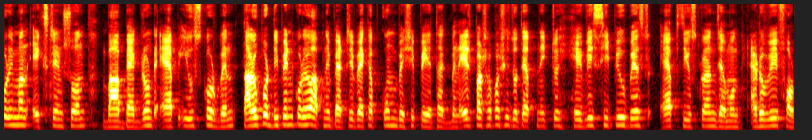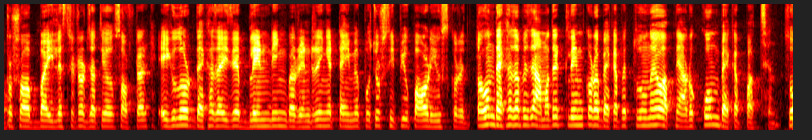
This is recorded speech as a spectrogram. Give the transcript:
পরিমাণ এক্সটেনশন বা ব্যাকগ্রাউন্ড অ্যাপ ইউজ করবেন, তার উপর ডিপেন্ড করেও আপনি ব্যাটারি ব্যাকআপ কম বেশি পেয়ে থাকবেন। এর পাশাপাশি যদি আপনি একটু heavy CPU based apps use করেন, যেমন অ্যাডোবি ফটোশপ বা ইলাস্ট্রেটর জাতীয় সফটওয়্যার এইগুলোর দেখা যায় যে ব্লেন্ডিং বা রেন্ডারিং এর টাইমে প্রচুর সিপিইউ পাওয়ার ইউজ করে। তখন দেখা যাবে যে আমাদের ক্লেম করা ব্যাকআপের তুলনায়ও আপনি আরও কম ব্যাকআপ পাচ্ছেন। সো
